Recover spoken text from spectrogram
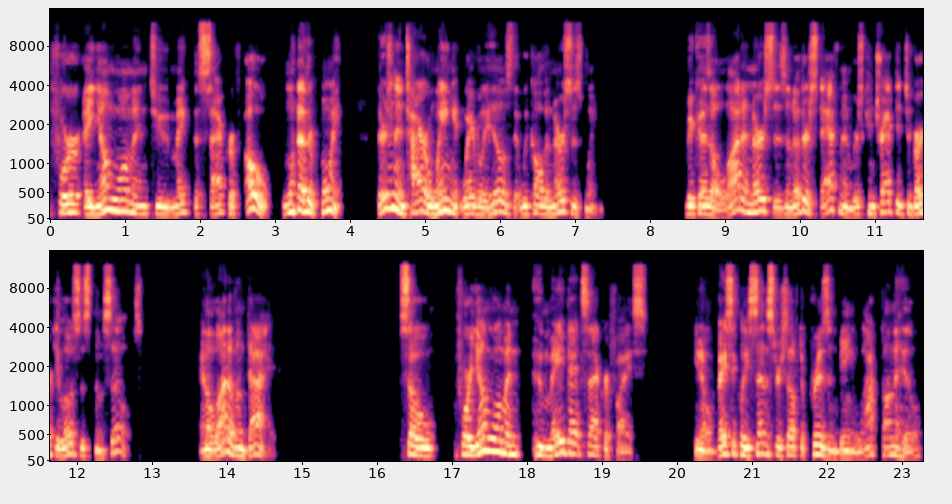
for a young woman to make the sacrifice, oh, one other point. There's an entire wing at Waverly Hills that we call the nurses wing because a lot of nurses and other staff members contracted tuberculosis themselves, and a lot of them died. So, for a young woman who made that sacrifice you know, basically sentenced herself to prison, being locked on the hill,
